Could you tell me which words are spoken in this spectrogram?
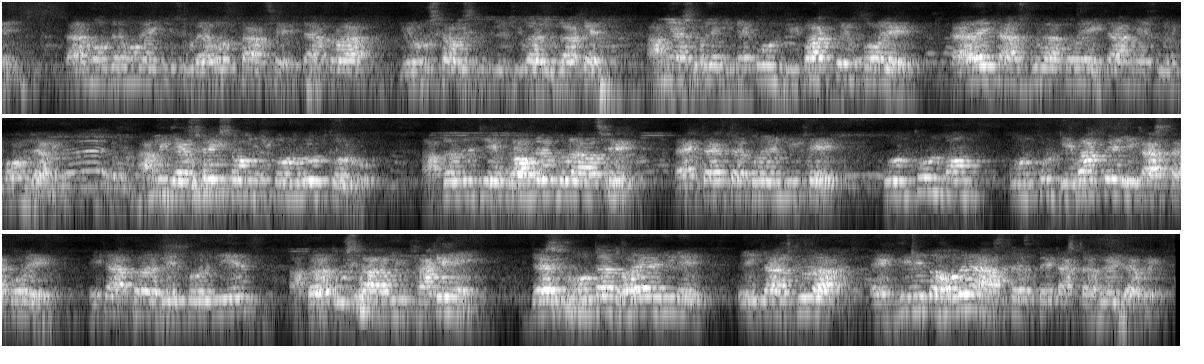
তার মধ্যে মনে হয় কিছু ব্যবস্থা আছে এটা আপনারা ইয়নু সাহেবের সাথে যোগাযোগ রাখেন। আমি আসলে এটা কোন ডিপার্টমেন্ট করে কারা এই কাজগুলো করে এটা আমি আসলে কম জানি। আমি ব্যবসায়িক সমিতিকে অনুরোধ করব আপনাদের যে প্রবলেমগুলো আছে একটা একটা করে লিখে কোন কোন কোন কোন এই কাজটা করে, এটা আপনারা বের করে আপনারা তো থাকেনি জাস্ট এই একদিনে তো হবে না, আস্তে আস্তে কাজটা হয়ে যাবে।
